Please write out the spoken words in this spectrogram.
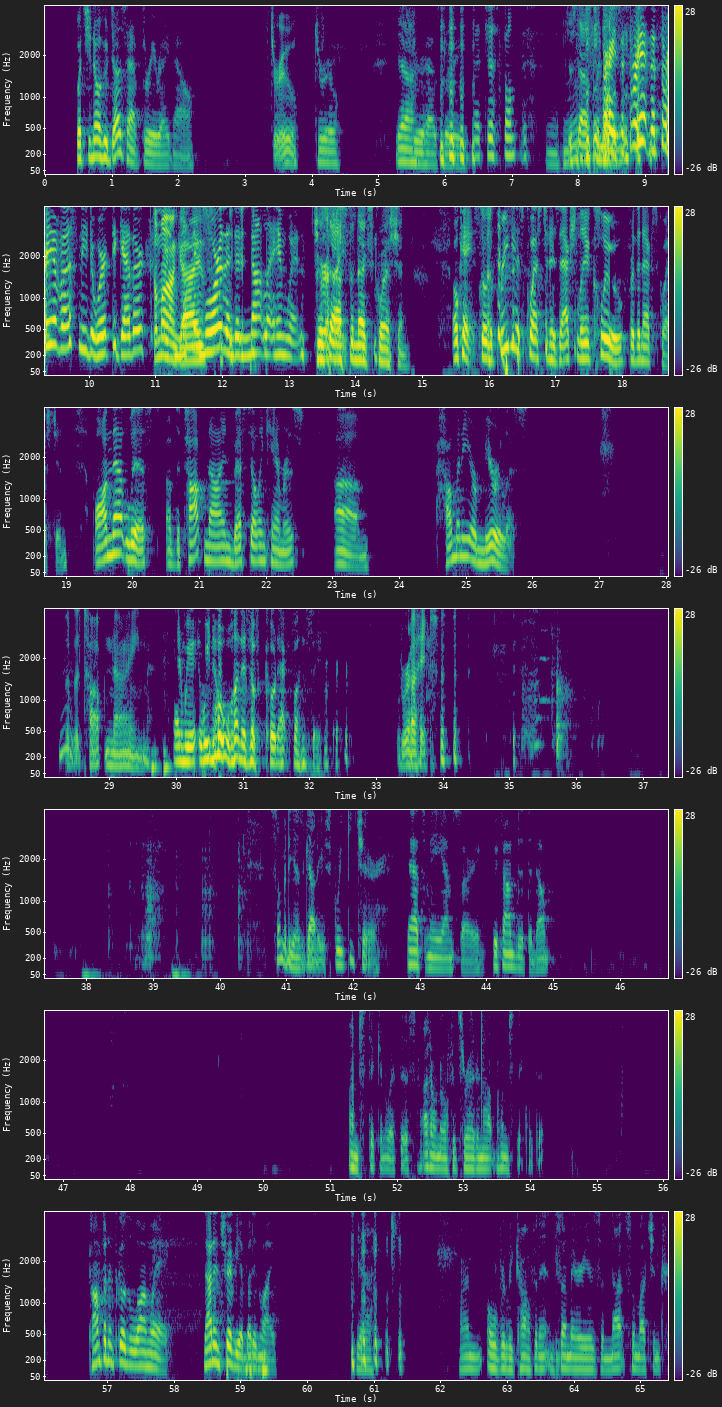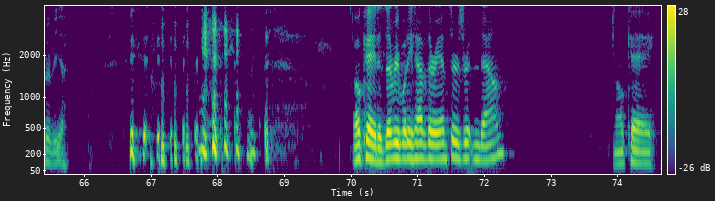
but you know who does have three right now? Drew. Drew, yeah, Drew has three. That just bumped. just ask the All right, next. the three the three of us need to work together. Come on, Nothing guys. more than to not let him win. Just Right. ask the next question. Okay, so the previous question is actually a clue for the next question. On that list of the top nine best selling cameras, um, how many are mirrorless? Of the top nine. And we we know one is a Kodak FunSaver. Right. Somebody has got a squeaky chair. That's me. I'm sorry. We found it at the dump. I'm sticking with this. I don't know if it's right or not, but I'm stick with it. Confidence goes a long way, not in trivia, but in life. Yeah. I'm overly confident in some areas and not so much in trivia. Okay, does everybody have their answers written down? Okay.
